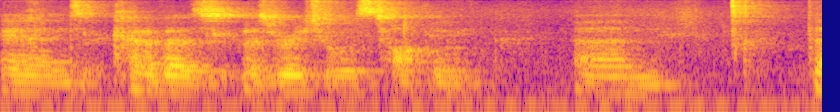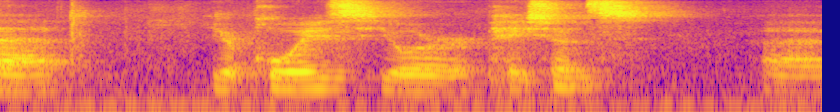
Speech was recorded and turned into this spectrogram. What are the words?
and kind of as, as Rachel was talking, um, that your poise, your patience uh,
